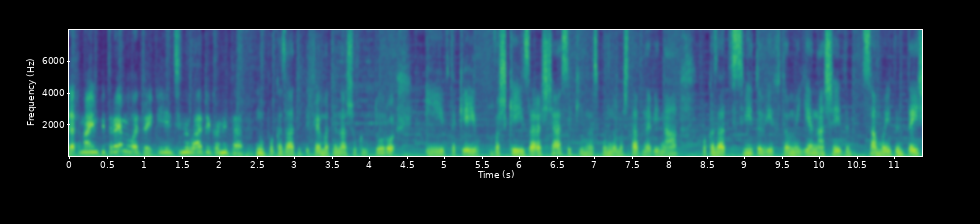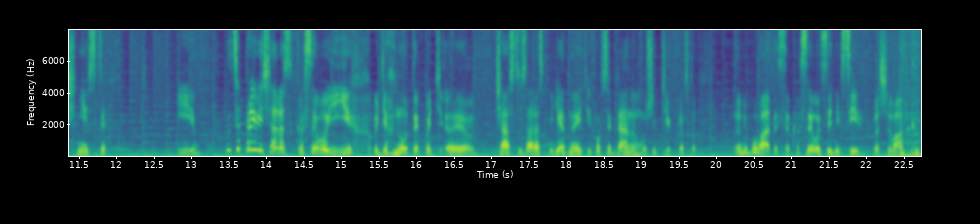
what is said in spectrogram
Тож маємо підтримувати і цінувати і пам'ятати. ну, показати, підтримати нашу культуру і в такий важкий зараз час, який у нас повномасштабна війна, показати світові, хто ми є, наша самоідентичність. І ну, це привід ще раз красиво її одягнути, хоч е, часто зараз поєднують і повсякденному житті. Просто ну, любуватися красиво сьогодні всі в вишиванках.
